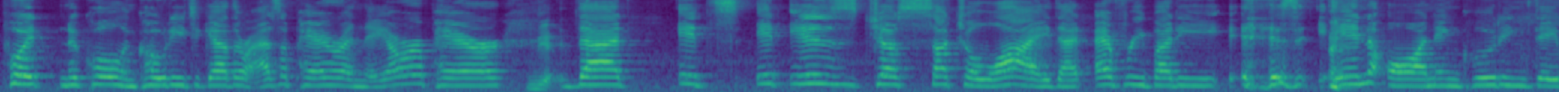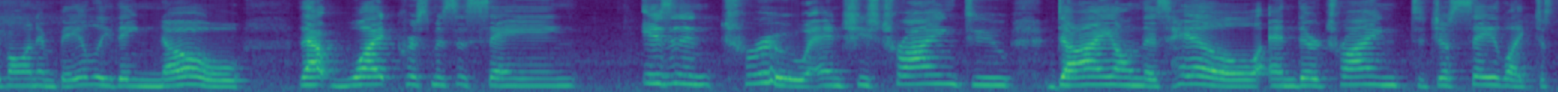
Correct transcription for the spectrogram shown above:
put Nicole and Cody together as a pair and they are a pair yeah. that it's it is just such a lie that everybody is in on including Da'Vonne and Bayleigh they know that what Christmas is saying isn't true and she's trying to die on this hill and they're trying to just say like just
